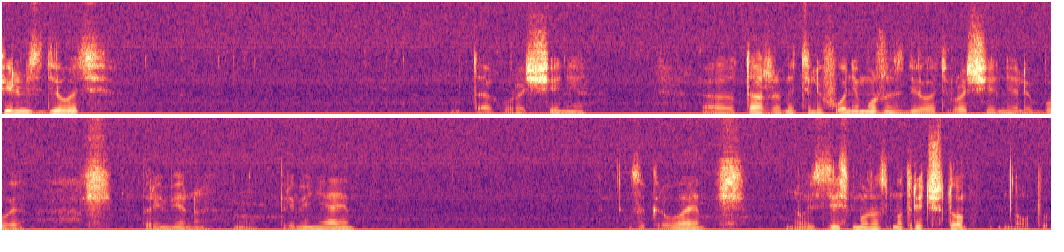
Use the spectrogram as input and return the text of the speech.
фильм сделать. Так, вращение. Э, также на телефоне можно сделать вращение любое. Примерно. Ну, применяем. Закрываем. Ну, здесь можно смотреть, что ну, тут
